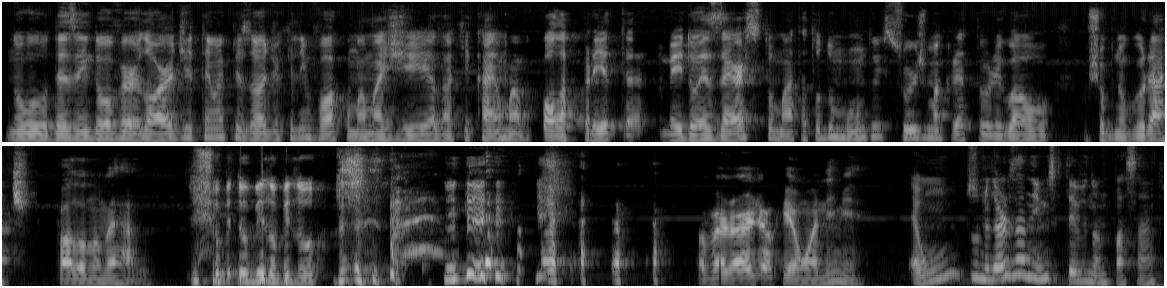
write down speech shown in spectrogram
No desenho do Overlord tem um episódio que ele invoca uma magia lá que cai uma bola preta no meio do exército, mata todo mundo e surge uma criatura igual o Shub no Gurati. Falou o nome errado. Shub do Bilu Bilu. Overlord é o quê? Um anime? É um dos melhores animes que teve no ano passado.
